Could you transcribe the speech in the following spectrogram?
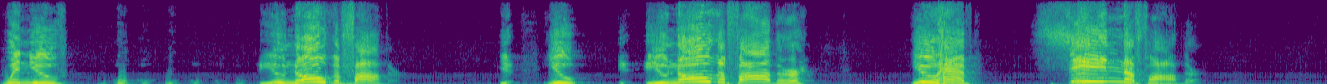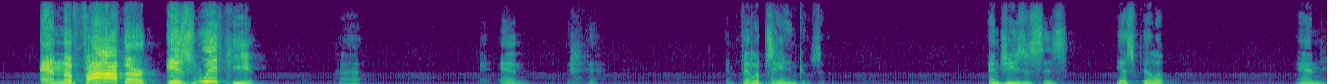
when you've you know the Father, you, you, you know the Father, you have seen the Father, and the Father is with you. And, and Philip's hand goes up. And Jesus says, Yes, Philip. And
